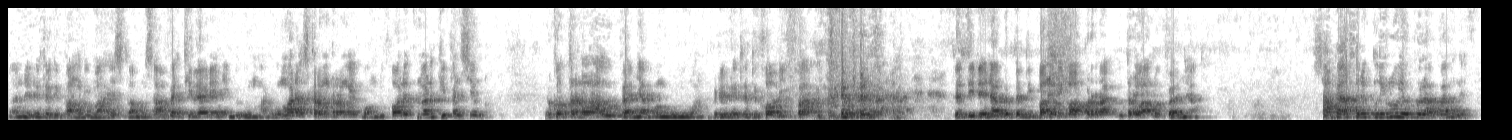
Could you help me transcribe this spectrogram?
Nah, jadi panglima Islam sampai dilari ini Umar. Umar sekarang terangnya bom. Khalid kemarin di pensiun. Kok terlalu banyak pembunuhan. Beri jadi khalifah. jadi dia jadi panglima perang itu terlalu banyak. Sampai akhirnya keliru ya bolak balik.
